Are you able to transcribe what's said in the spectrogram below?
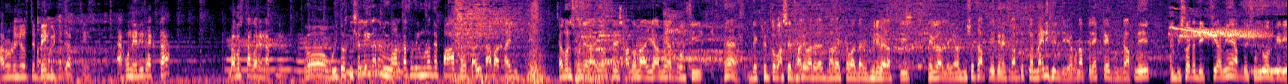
আর ওর হচ্ছে বেগ উঠে যাচ্ছে। এখন এরই একটা ব্যবস্থা করেন আপনি। ও ওই তো কিসের লেগে জানেন? ওর কাছে গেলে মনে হচ্ছে পাবো তাই সাবা খাই লিখছে এখন শুনে আগে হচ্ছে সাধনা ইয়া মিয়া করছি। হ্যাঁ দেখছেন তো বাসের ধারে বারে রাত বারো একটা বাজে আমি ঘুরে বেড়াচ্ছি। এগুলোর লেগে। এখন বিষয়টা আপনি এখানে এসে আপনি মেরি ফেল দিবি এখন আপনার একটাই বুদ্ধি আপনি বিষয়টা দেখছি আমি আপনি সুন্দর করে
